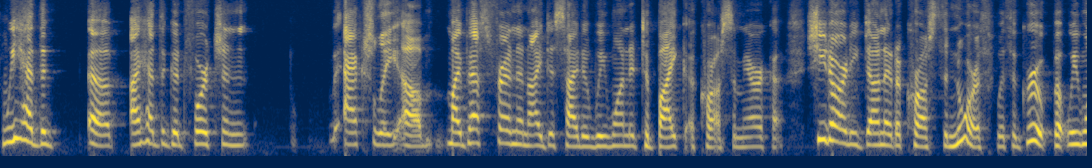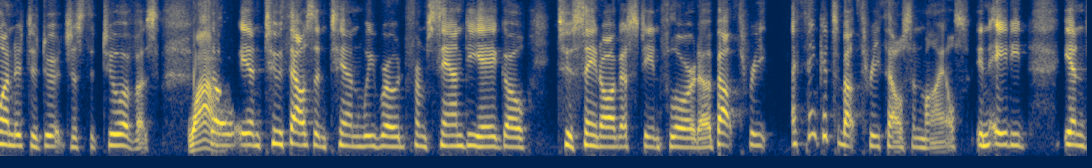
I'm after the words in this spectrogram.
we had the uh, I had the good fortune actually, um, my best friend and I decided we wanted to bike across America. She'd already done it across the North with a group, but we wanted to do it just the two of us. Wow. So in 2010, we rode from San Diego to St. Augustine, Florida, about three, I think it's about 3,000 miles in 80, in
